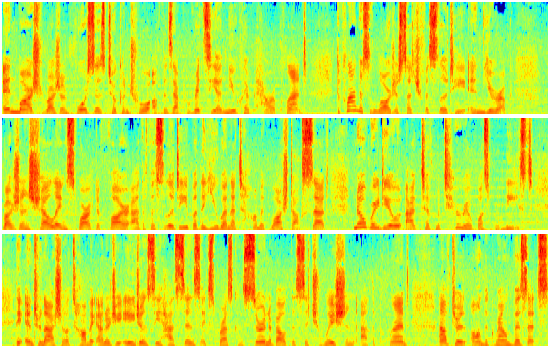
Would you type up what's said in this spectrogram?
In March, Russian forces took control of the Zaporizhia nuclear power plant. The plant is the largest such facility in Europe. Russian shelling sparked a fire at the facility, but the UN atomic watchdog said no radioactive material was released. The International Atomic Energy Agency has since expressed concern about the situation at the plant after on the ground visits.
